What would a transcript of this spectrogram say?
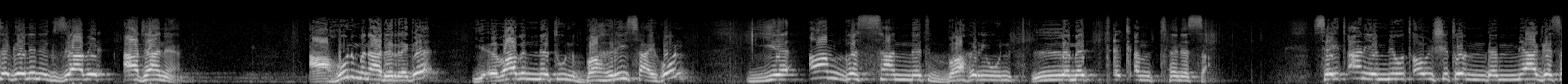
ሰገልን እግዚአብሔር አዳነ። አሁን ምን አደረገ? የእባብነቱን ባህሪ ሳይሆን የአንበሳነት ባህሪውን ለመጠቀም ተነሳ። ሰይጣን የሚውጠውን ሽቶን እንደሚያገሳ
